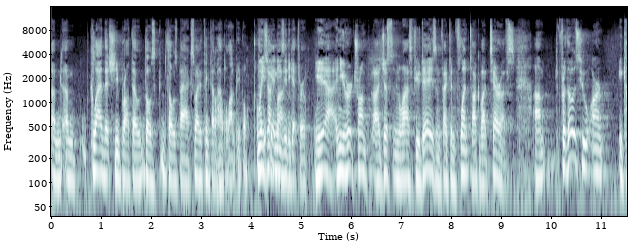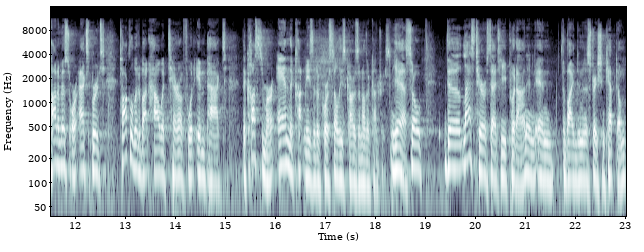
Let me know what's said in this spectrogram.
I'm, I'm, glad that she brought the, those those back. So I think that'll help a lot of people. When you talk and about, easy to get through. Yeah, and you heard Trump uh, just in the last few days, in fact, in Flint, talk about tariffs. Um, for those who aren't economists or experts, talk a little bit about how a tariff would impact the customer and the companies that, of course, sell these cars in other countries. Yeah, so the last tariffs that he put on, and, and the Biden administration kept them,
